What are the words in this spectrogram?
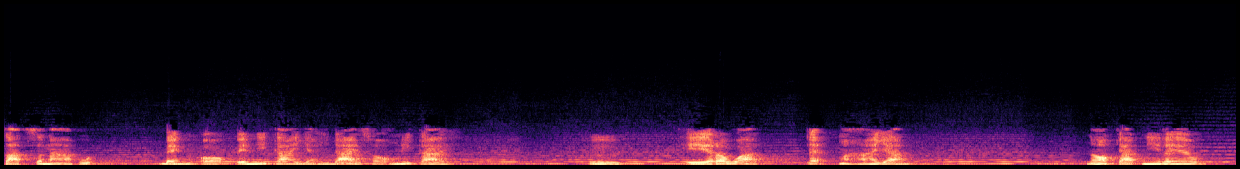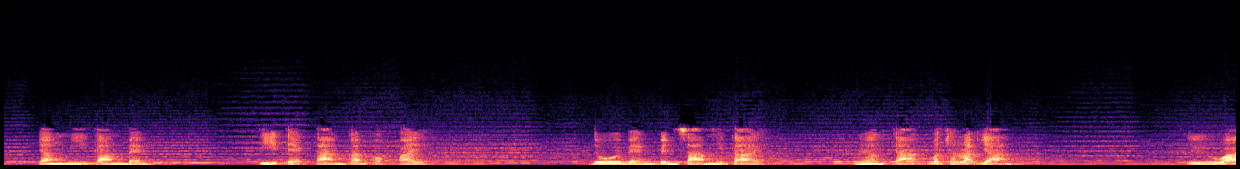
ศาสนาพุทธ แบ่งออกเป็นนิกายใหญ่ได้สองนิกาย คือเถรวาทและมหายาน นอกจากนี้แล้ว ยังมีการแบ่งที่แตกต่างกันออกไป โดยแบ่งเป็นสามนิกาย เนื่องจากวัชรยาน ถือว่า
